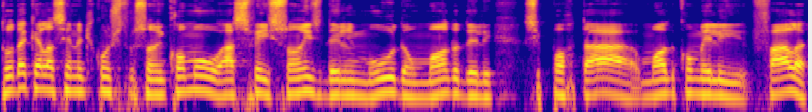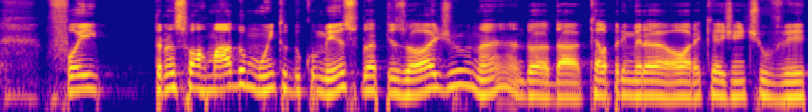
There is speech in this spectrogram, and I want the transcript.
Toda aquela cena de construção e como as feições dele mudam, o modo dele se portar, o modo como ele fala, foi transformado muito do começo do episódio, né? Da, daquela primeira hora que a gente o vê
